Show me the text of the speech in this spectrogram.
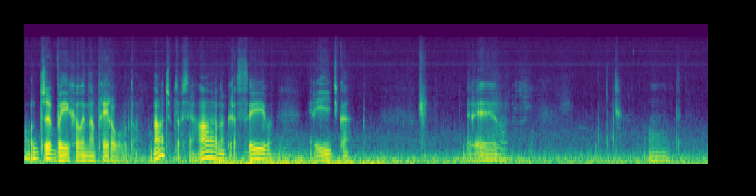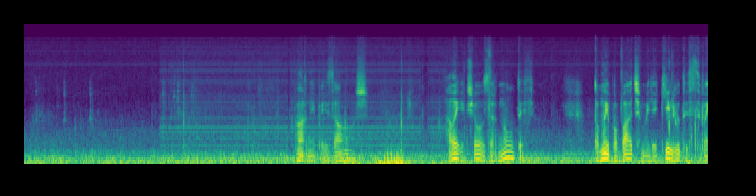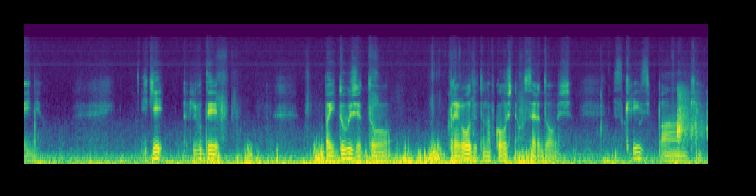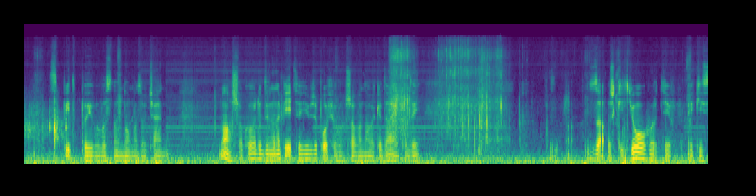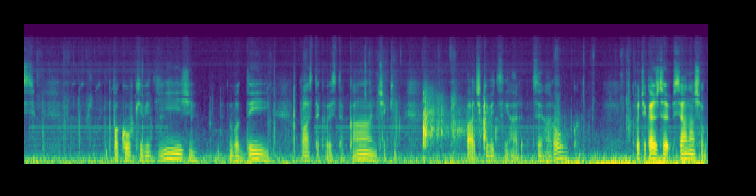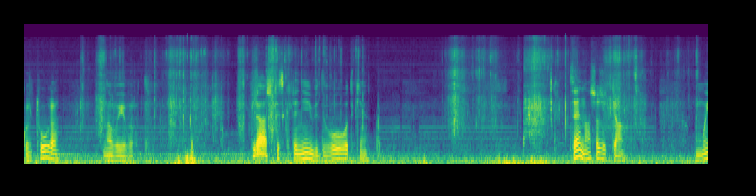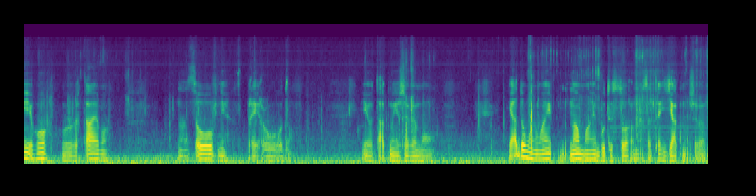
Отже, виїхали на природу. Начебто все гарно, красиво, річка, дерева. От. Гарний пейзаж. Але якщо озирнутися, то ми побачимо, які люди свині. Які люди байдужі до природи та навколишнього середовища. Скрізь банки, з-під пива в основному, звичайно. Ну а що, коли людина нап'ється, їй вже пофігу, що вона викидає, куди. Залишки йогуртів, якісь упаковки від їжі, води, пластикові стаканчики, пачки від цигар... цигарок. Коротше кажучи, вся наша культура на виворот. Пляшки скляні від водки. Це наше життя. Ми його вивертаємо назовні в природу. І отак ми і живемо. Я думаю, має, нам має бути соромно за те, як ми живемо.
